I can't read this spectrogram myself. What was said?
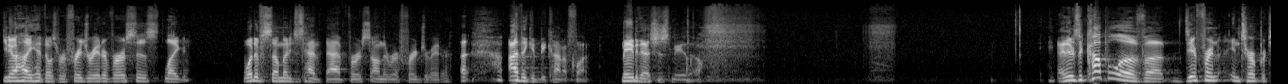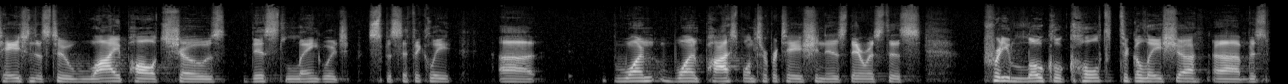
You know how you had those refrigerator verses? Like, what if somebody just had that verse on the refrigerator? I, I think it'd be kind of fun. Maybe that's just me though. And there's a couple of uh, different interpretations as to why Paul chose this language specifically. Uh, one, one possible interpretation is there was this pretty local cult to Galatia, uh, this,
